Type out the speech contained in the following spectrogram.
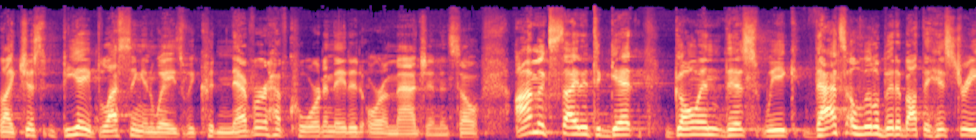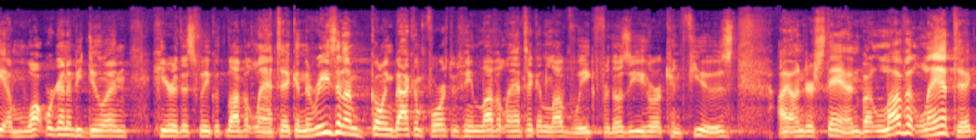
like just be a blessing in ways we could never have coordinated or imagined. And so I'm excited to get going this week. That's a little bit about the history and what we're going to be doing here this week with Love Atlantic. And the reason I'm going back and forth between Love Atlantic and Love Week, for those of you who are confused, I understand, but Love Atlantic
